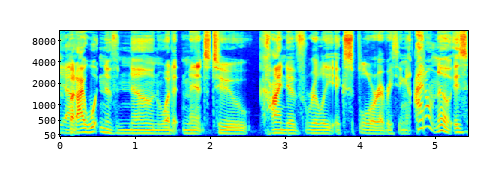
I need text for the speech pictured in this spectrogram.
Yeah. But I wouldn't have known what it meant to kind of really explore everything. I don't know. Is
